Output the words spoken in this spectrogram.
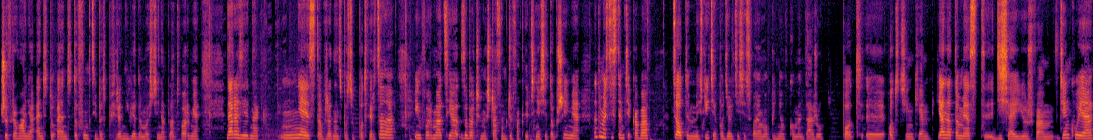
szyfrowania end-to-end do funkcji bezpośrednich wiadomości na platformie. Na razie jednak nie jest to w żaden sposób potwierdzona informacja. Zobaczymy z czasem, czy faktycznie się to przyjmie. Natomiast jestem ciekawa, co o tym myślicie. Podzielcie się swoją opinią w komentarzu pod y, odcinkiem. Ja natomiast dzisiaj już Wam dziękuję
